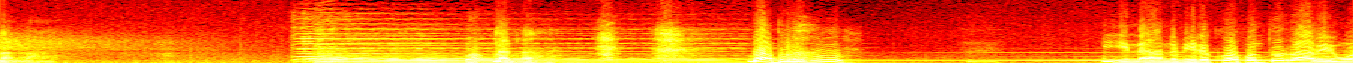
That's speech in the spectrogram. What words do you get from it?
నాన్న. నాన్న. బాబు. ఈ నాన్న మీద కోపంతో రావేమో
